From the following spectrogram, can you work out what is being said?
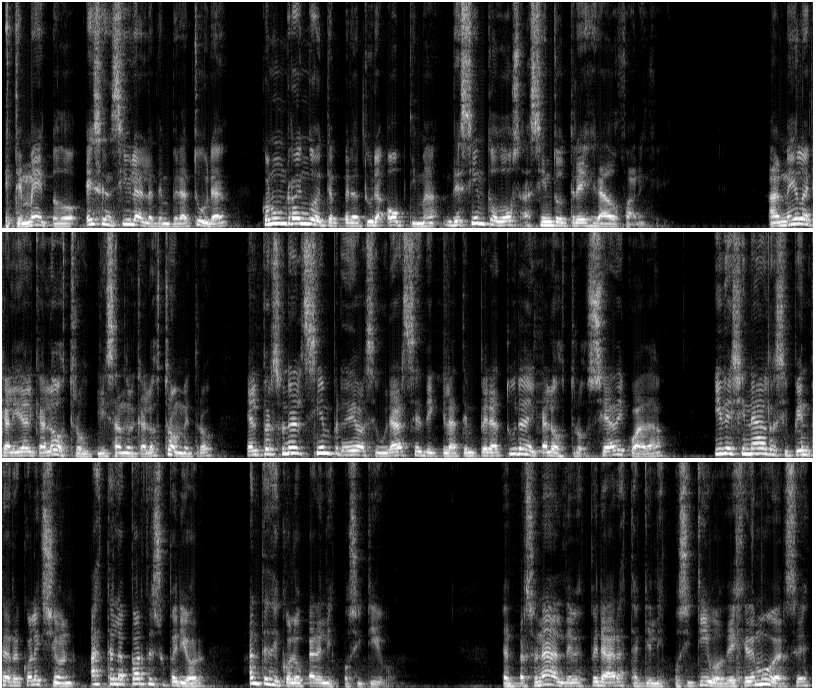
Este método es sensible a la temperatura con un rango de temperatura óptima de 102 a 103 grados Fahrenheit. Al medir la calidad del calostro utilizando el calostrómetro, el personal siempre debe asegurarse de que la temperatura del calostro sea adecuada y de llenar el recipiente de recolección hasta la parte superior antes de colocar el dispositivo. El personal debe esperar hasta que el dispositivo deje de moverse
